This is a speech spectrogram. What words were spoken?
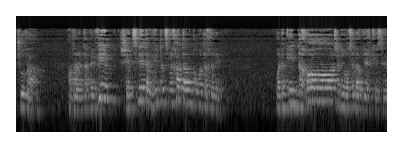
תשובה, אבל אתה מבין שאצלי אתה מבין את עצמך יותר במקומות אחרים. או נגיד, נכון שאני רוצה להרוויח כסף,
